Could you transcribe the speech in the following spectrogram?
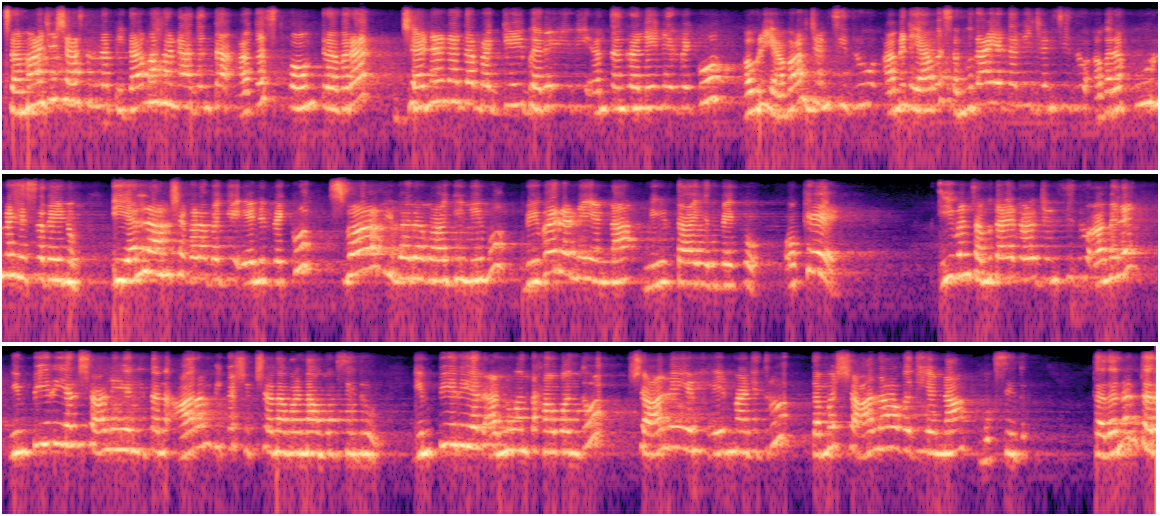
ಸಮಾಜಶಾಸ್ತ್ರದ ಪಿತಾಮಹನಾದಂತ ಅಗಸ್ಟ್ ಕೌಂಟ್ ಅವರ ಜನನದ ಬಗ್ಗೆ ಬರೆಯಿರಿ ಅಂತಂದ್ರಲ್ಲಿ ಏನಿರ್ಬೇಕು ಅವ್ರು ಯಾವಾಗ ಜನಿಸಿದ್ರು, ಆಮೇಲೆ ಯಾವ ಸಮುದಾಯದಲ್ಲಿ ಜನಿಸಿದ್ರು, ಅವರ ಪೂರ್ಣ ಹೆಸರೇನು? ಈ ಎಲ್ಲ ಅಂಶಗಳ ಬಗ್ಗೆ ಏನಿರ್ಬೇಕು ಸ್ವವಿವರವಾಗಿ ನೀವು ವಿವರಣೆಯನ್ನ ನೀಡ್ತಾ ಇರ್ಬೇಕು. ಓಕೆ ಈ ಒಂದ್ ಸಮುದಾಯದೊಳಗೆ ಜನಿಸಿದ್ರು, ಆಮೇಲೆ ಇಂಪೀರಿಯಲ್ ಶಾಲೆಯಲ್ಲಿ ತನ್ನ ಆರಂಭಿಕ ಶಿಕ್ಷಣವನ್ನ ಮುಗಿಸಿದ್ರು. ಇಂಪೀರಿಯಲ್ ಅನ್ನುವಂತಹ ಒಂದು ಶಾಲೆಯಲ್ಲಿ ಏನ್ ಮಾಡಿದ್ರು? ತಮ್ಮ ಶಾಲಾವಧಿಯನ್ನ ಮುಗಿಸಿದ್ರು. ತದನಂತರ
